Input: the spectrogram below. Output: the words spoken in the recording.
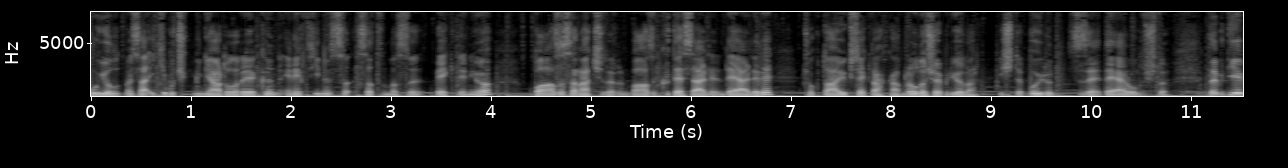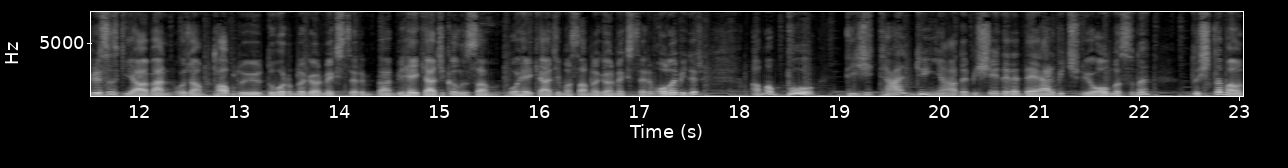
bu yıl mesela 2,5 milyar dolara yakın NFT'nin satılması bekleniyor. Bazı sanatçıların, bazı kıt eserlerin değerleri çok daha yüksek rakamlara ulaşabiliyorlar. İşte buyurun size değer oluştu. Tabi diyebilirsiniz ki ya ben hocam tabloyu duvarımda görmek isterim. Ben bir heykelcik alırsam o heykelci masamda görmek isterim. Olabilir. Ama bu dijital dünyada bir şeylere değer biçiliyor olmasını dışlama,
